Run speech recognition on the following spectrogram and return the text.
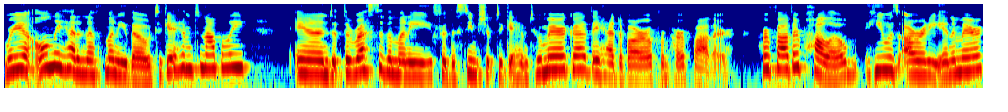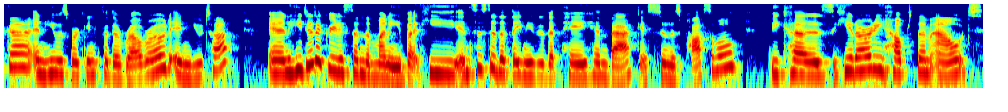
Maria only had enough money, though, to get him to Napoli, and the rest of the money for the steamship to get him to America they had to borrow from her father. Her father, Paulo, he was already in America and he was working for the railroad in Utah. And he did agree to send the money, but he insisted that they needed to pay him back as soon as possible because he had already helped them out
